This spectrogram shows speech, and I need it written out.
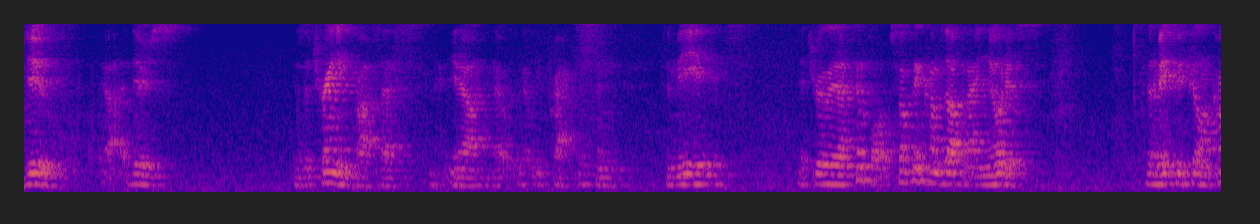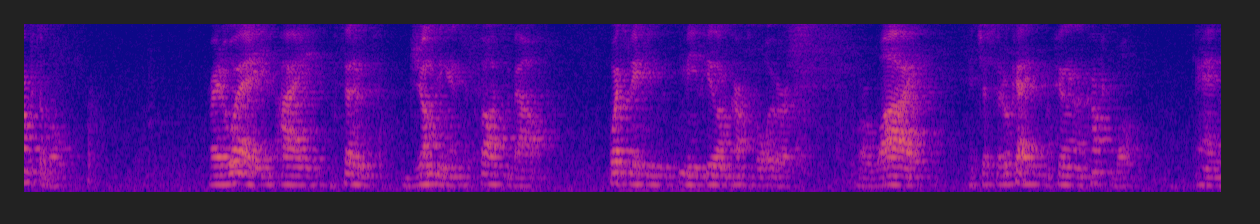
do. Uh, there's there's a training process, you know, that, that we practice, and to me, it's it's really that simple. If something comes up and I notice that it makes me feel uncomfortable, right away, I instead of jumping into thoughts about what's making me feel uncomfortable or or why, it just said, okay, I'm feeling uncomfortable, and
